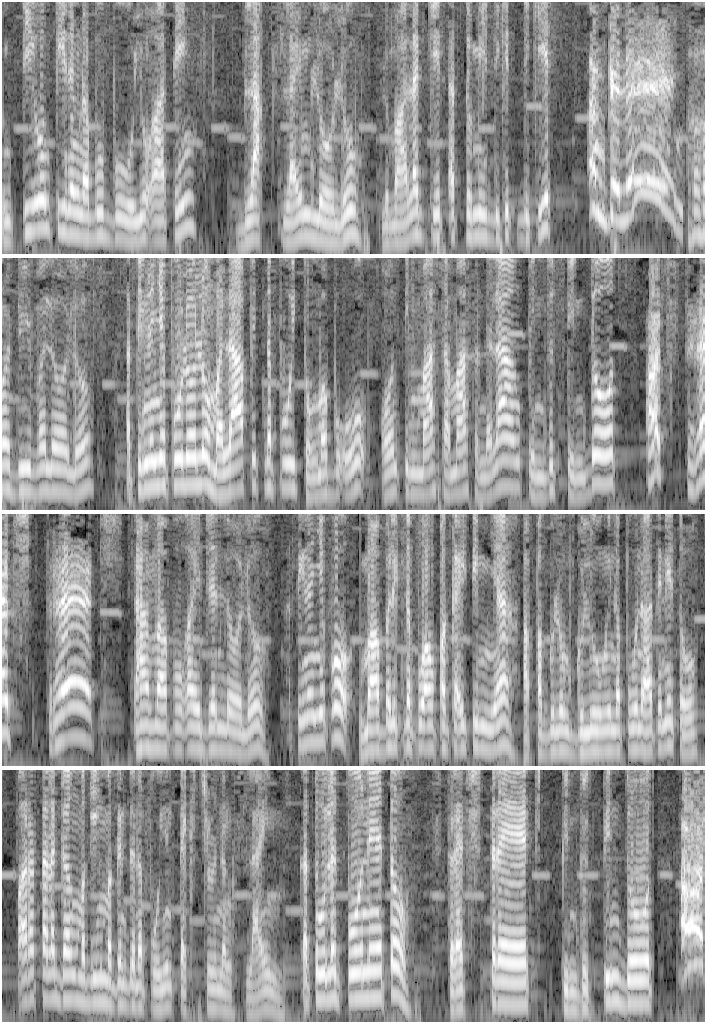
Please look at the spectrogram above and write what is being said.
Unti-unti nang nabubuo yung ating black slime, Lolo. Lumalagkit at dumidikit-dikit. Ang galing! Oh, di ba, Lolo? At tingnan niyo po, Lolo, malapit na po itong mabuo. Konting masa-masa na lang, pindot-pindot. At stretch, stretch! Tama po kayo dyan, Lolo. At tingnan niyo po, bumabalik na po ang pagkaitim niya. Papagulong-gulungin na po natin ito para talagang maging maganda na po yung texture ng slime. Katulad po nito, stretch-stretch, pindot-pindot. At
